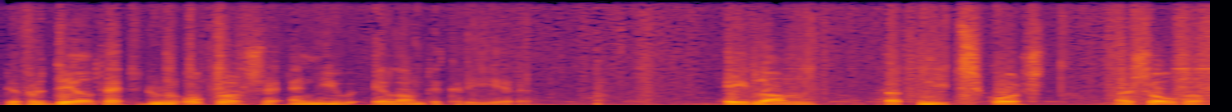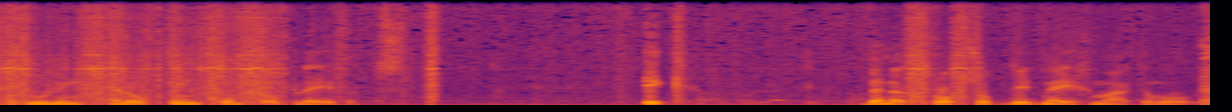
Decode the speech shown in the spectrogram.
De verdeeldheid te doen oplossen en nieuw elan te creëren. Elan dat niets kost, maar zoveel voldoening en ook inkomsten oplevert. Ik ben er trots op dit meegemaakt te mogen.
